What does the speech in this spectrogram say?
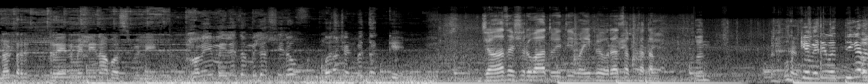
ना ट्रेन मिली ना बस मिली। हमें मिले तो मिला सिर्फ़ बस स्टैंड पे धक्के जहाँ से शुरुआत हुई थी वहीं पे हो रहा सब खत्म। उसके मेरी बंदी कर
